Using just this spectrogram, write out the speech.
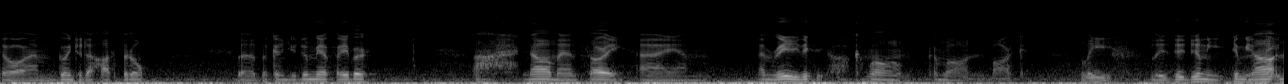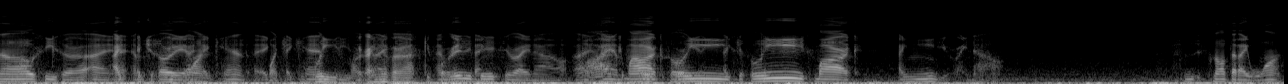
so I'm going to the hospital. But, but can you do me a favor? Ah, no, man. Sorry. I am. I'm really busy. Oh, come on, come on, Mark. Please do, do me, do me No, no, Caesar. I, I, I, I'm just sorry. I, I can't. I, I can't. please, Mark, I never ask you for I'm really anything. busy right now. I, I Mark, am Mark, please, please, Mark. I need you right now. It's, it's not that I want.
